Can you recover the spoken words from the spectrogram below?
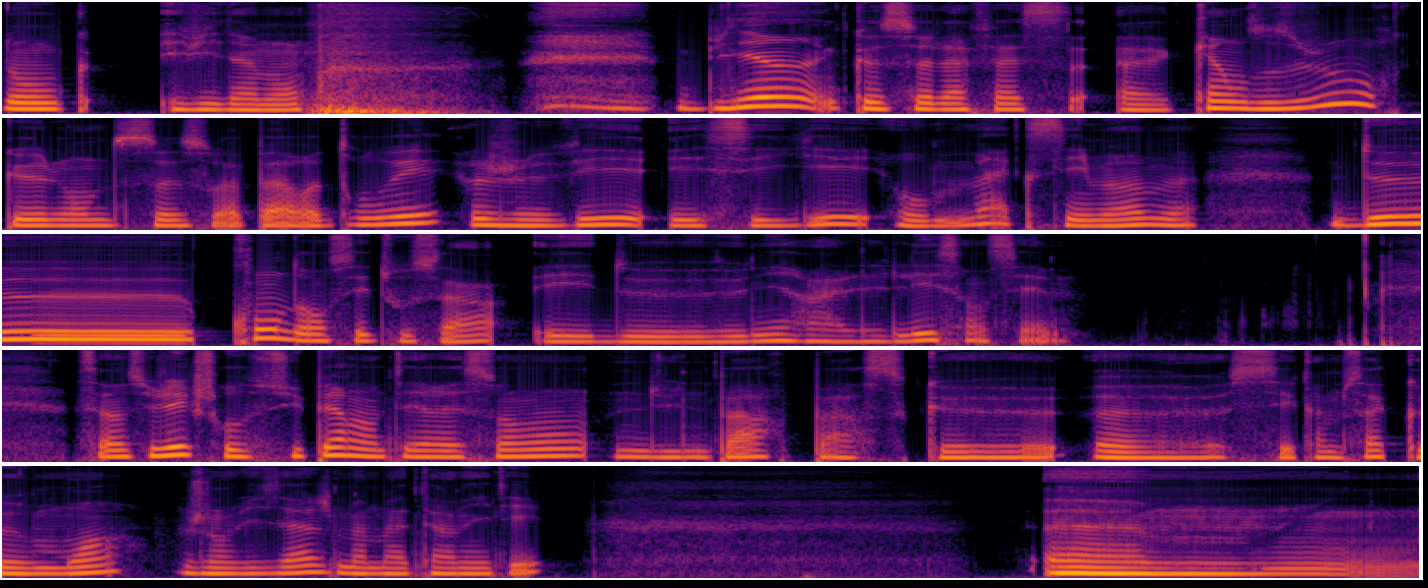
Donc, évidemment, bien que cela fasse 15 euh, jours que l'on ne se soit pas retrouvé, je vais essayer au maximum de condenser tout ça et de venir à l'essentiel. C'est un sujet que je trouve super intéressant, d'une part parce que euh, c'est comme ça que moi j'envisage ma maternité. Euh,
